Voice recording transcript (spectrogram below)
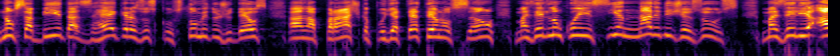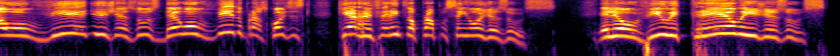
não sabia das regras, dos costumes dos judeus, ah, na prática, podia até ter noção, mas ele não conhecia nada de Jesus. Mas ele, ao ouvir de Jesus, deu ouvido para as coisas que eram referentes ao próprio Senhor Jesus. Ele ouviu e creu em Jesus.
